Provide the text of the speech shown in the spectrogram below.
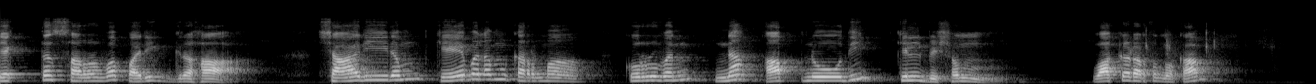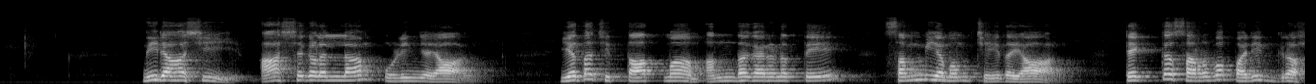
ത്യക്തസർവപരിഗ്രഹ ശാരീരം കേവലം കർമ്മ കുറുവൻ ന ആപ്നോതി കിൽബിഷം വാക്കുകളുടെ അർത്ഥം നോക്കാം. നിരാശി ആശകളെല്ലാം ഒഴിഞ്ഞയാൾ. യഥചിത്താത്മാം അന്ധകരണത്തെ സംയമം ചെയ്തയാൾ. രക്ത സർവപരിഗ്രഹ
